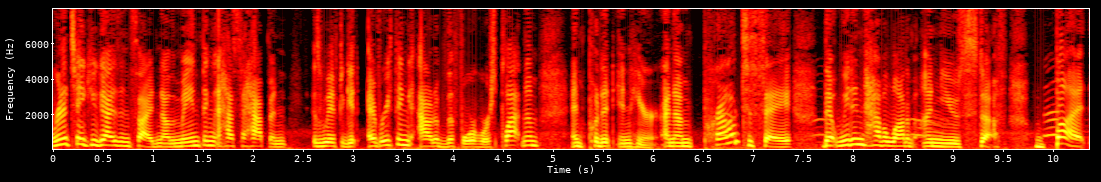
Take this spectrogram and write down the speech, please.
We're going to take you guys inside. Now, the main thing that has to happen is we have to get everything out of the four horse platinum and put it in here. And I'm proud to say that we didn't have a lot of unused stuff, but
